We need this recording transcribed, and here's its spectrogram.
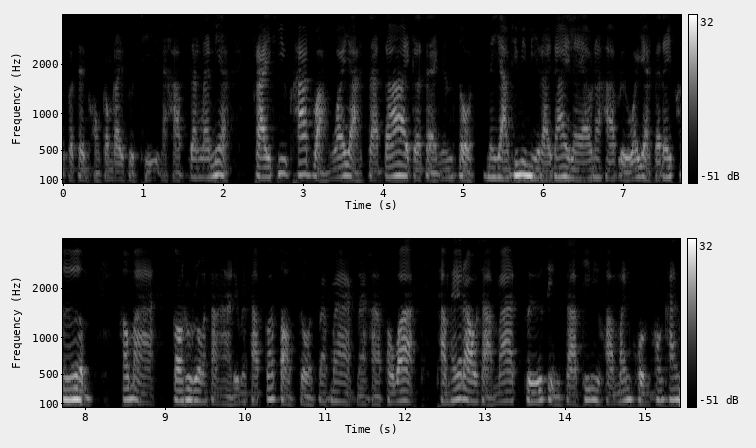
90%ของกำไรสุทธินะครับ ดังนั้นเนี่ยใครที่คาดหวังว่าอยากจะได้กระแสเงินสด ในยามที่ไม่มีรายได้แล้วนะครับ หรือว่าอยากจะได้เพิ่ม เข้ามากองทุนรวมอสังหาริมทรัพย์ก็ตอบโจทย์มากๆนะครับ เพราะว่าทำให้เราสามารถซื้อสินทรัพย์ที่มีความมั่นคงค่อนข้าง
